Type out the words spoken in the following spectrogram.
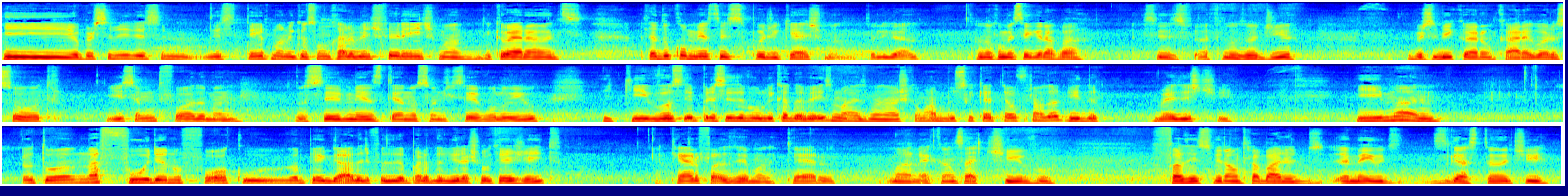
E eu percebi nesse, nesse tempo, mano, que eu sou um cara bem diferente, mano, do que eu era antes. Até do começo desse podcast, mano, tá ligado? Quando eu comecei a gravar esses, a filosofia. Eu percebi que eu era um cara e agora eu sou outro. E isso é muito foda, mano. Você mesmo ter a noção de que você evoluiu e que você precisa evoluir cada vez mais, mano. Eu acho que é uma busca que até o final da vida vai existir. E, mano, eu tô na fúria, no foco, na pegada de fazer a parada virar de qualquer jeito. Quero fazer, mano, quero. Mano, é cansativo. Fazer isso virar um trabalho é meio desgastante.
